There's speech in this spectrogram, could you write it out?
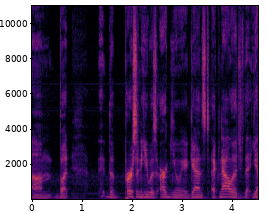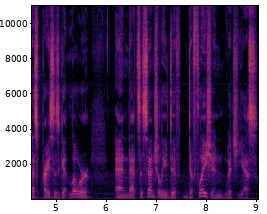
um, but the person he was arguing against acknowledged that yes prices get lower and that's essentially def- deflation which yes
